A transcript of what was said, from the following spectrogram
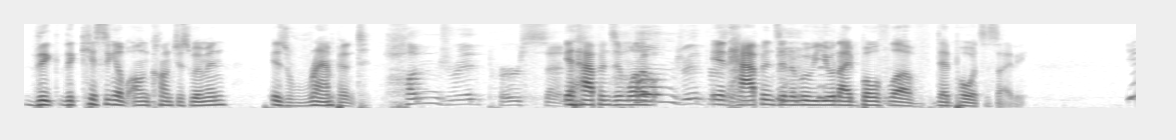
the the kissing of unconscious women is rampant. Hundred percent. It happens in one of it happens in a movie you and I both love, Dead Poet Society. Yeah.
